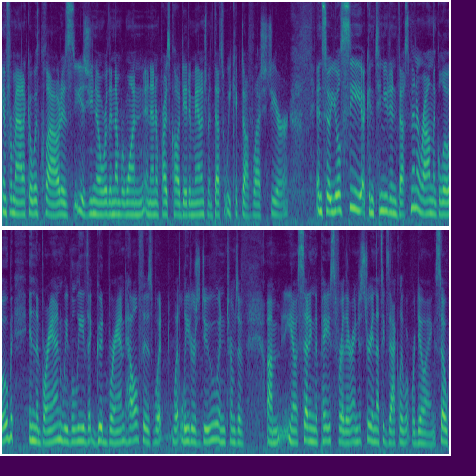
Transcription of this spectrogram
Informatica with cloud. As, as you know, we're the number one in enterprise cloud data management. That's what we kicked off last year. And so you'll see a continued investment around the globe in the brand. We believe that good brand health is what, what leaders do in terms of um, you know, setting the pace for their industry, and that's exactly what we're doing. So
